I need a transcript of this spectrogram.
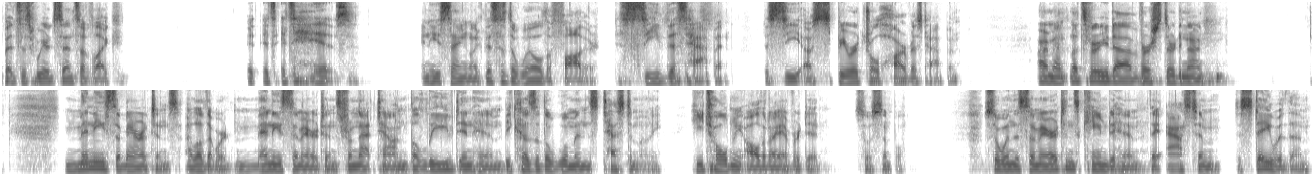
but it's this weird sense of like, it, it's it's His, and He's saying like, this is the will of the Father to see this happen, to see a spiritual harvest happen. All right, man. Let's read uh, verse 39. Many Samaritans, I love that word, many Samaritans from that town believed in him because of the woman's testimony. He told me all that I ever did. So simple. So when the Samaritans came to him, they asked him to stay with them,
